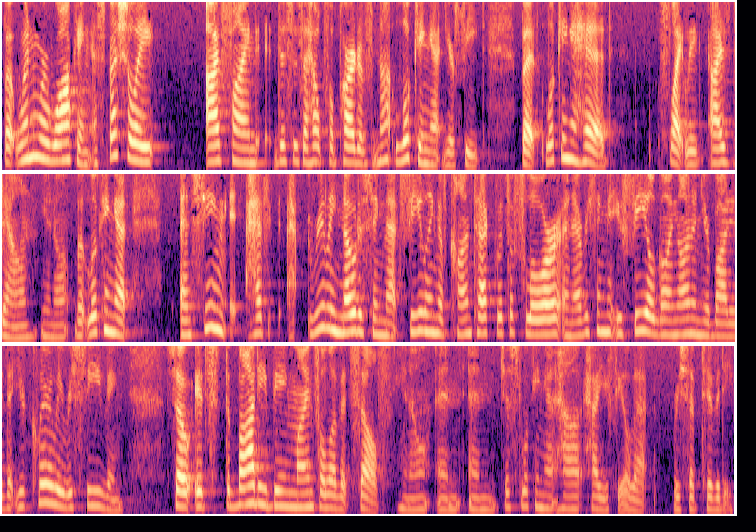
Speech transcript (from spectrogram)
But when we're walking, especially, I find this is a helpful part of not looking at your feet, but looking ahead, slightly, eyes down, you know, but looking at and seeing have really noticing that feeling of contact with the floor and everything that you feel going on in your body that you're clearly receiving. So it's the body being mindful of itself you know and and just looking at how how you feel that receptivity.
